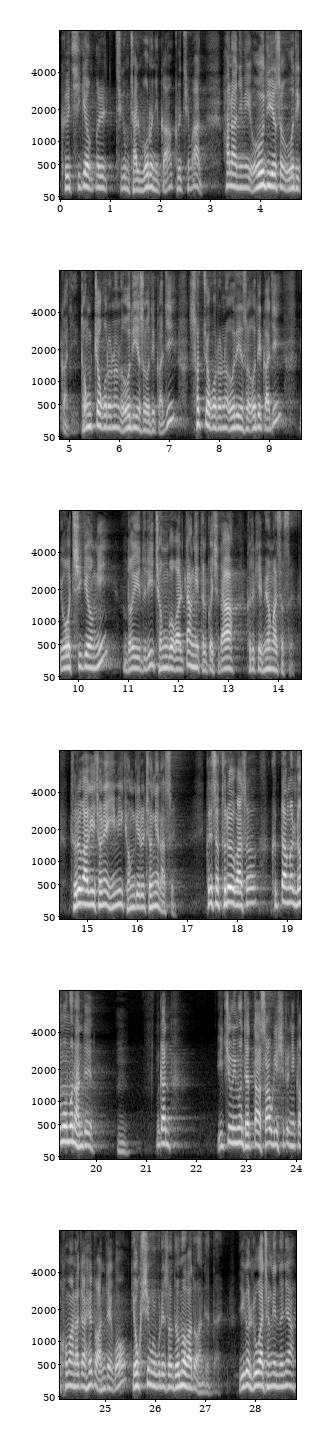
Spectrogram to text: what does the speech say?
그 지경을 지금 잘 모르니까 그렇지만 하나님이 어디에서 어디까지 동쪽으로는 어디에서 어디까지 서쪽으로는 어디에서 어디까지 요 지경이 너희들이 정복할 땅이 될 것이다 그렇게 명하셨어요. 들어가기 전에 이미 경계를 정해놨어요. 그래서 들어가서 그 땅을 넘으면 안 돼요. 음. 그러니까 이쯤이면 됐다 싸우기 싫으니까 그만하자 해도 안 되고 욕심을 부려서 넘어가도 안 된다. 이걸 누가 정했느냐?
